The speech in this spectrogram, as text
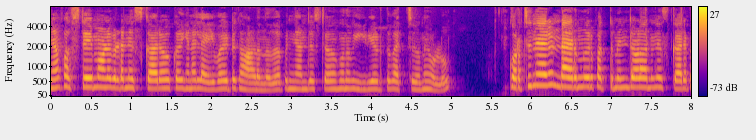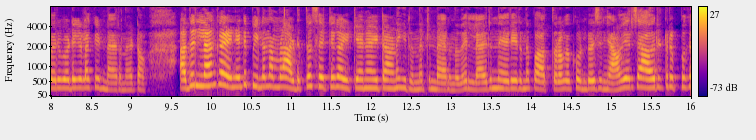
ഞാൻ ഫസ്റ്റ് ടൈമാണ് ഇവരുടെ നിസ്കാരമൊക്കെ ഇങ്ങനെ ലൈവായിട്ട് കാണുന്നത്. അപ്പം ഞാൻ ജസ്റ്റ് അതൊക്കെ ഒന്ന് വീഡിയോ എടുത്ത് വെച്ചതേ ഉള്ളൂ. കുറച്ച് നേരം ഉണ്ടായിരുന്നു ഒരു പത്ത് മിനിറ്റോളം നിസ്കാര പരിപാടികളൊക്കെ ഉണ്ടായിരുന്നു കേട്ടോ. അതെല്ലാം കഴിഞ്ഞിട്ട് പിന്നെ നമ്മൾ അടുത്ത സെറ്റ് കഴിക്കാനായിട്ടാണ് ഇരുന്നിട്ടുണ്ടായിരുന്നത്. എല്ലാവരും നേരെ ഇരുന്ന് പാത്രമൊക്കെ കൊണ്ടുവച്ച് ഞാൻ വിചാരിച്ച ആ ഒരു ട്രിപ്പ്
